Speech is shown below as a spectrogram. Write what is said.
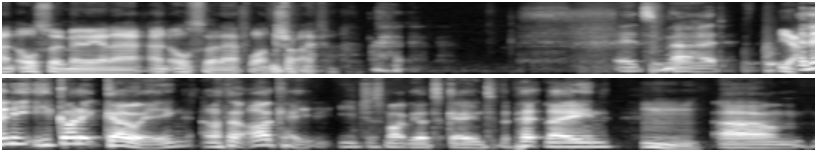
and also a millionaire and also an F1 driver. It's mad. Yeah. And then he, he got it going, and I thought, okay, you just might be able to go into the pit lane. Mm. Um,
